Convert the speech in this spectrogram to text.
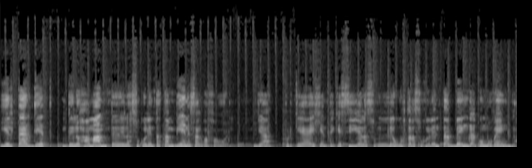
Y el target de los amantes de las suculentas también es algo a favor. ¿ya? Porque hay gente que sigue, le gusta la suculenta, venga como venga.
